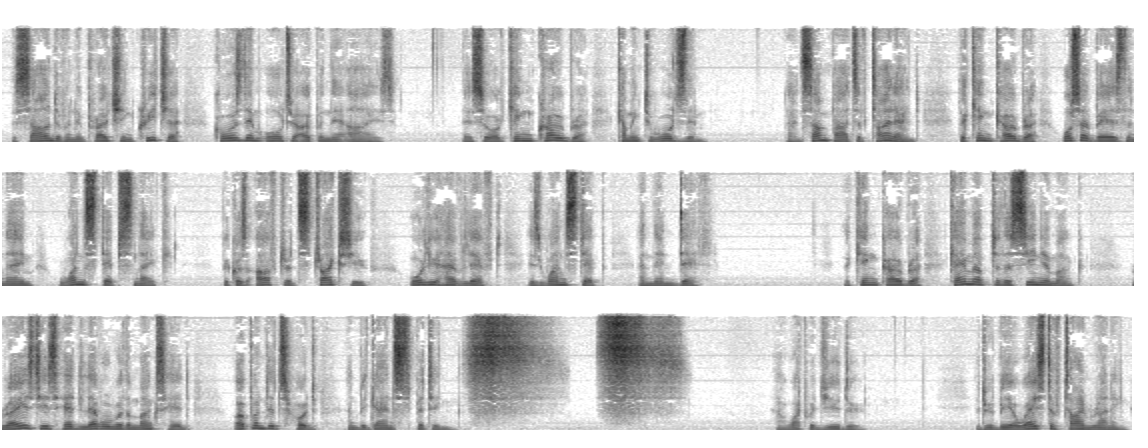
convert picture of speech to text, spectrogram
The sound of an approaching creature caused them all to open their eyes. They saw a king cobra coming towards them. Now, in some parts of Thailand, the king cobra also bears the name one step snake, because after it strikes you, all you have left is one step and then death. The king cobra came up to the senior monk, raised his head level with the monk's head, opened its hood, and began spitting. Now, what would you do? It would be a waste of time running.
